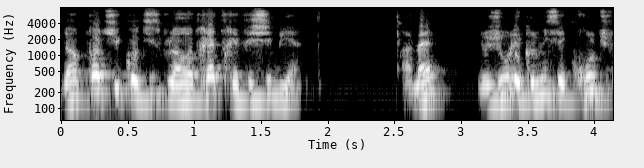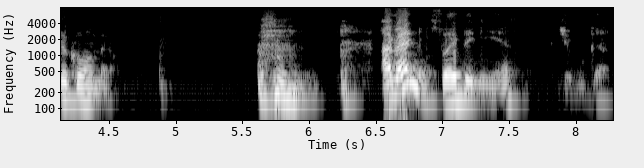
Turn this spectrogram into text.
Donc quand tu cotises pour la retraite, réfléchis bien. Amen. Le jour où l'économie s'écroule, tu fais comment maintenant? Amen. Soyez bénis. Hein? Dieu vous garde.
